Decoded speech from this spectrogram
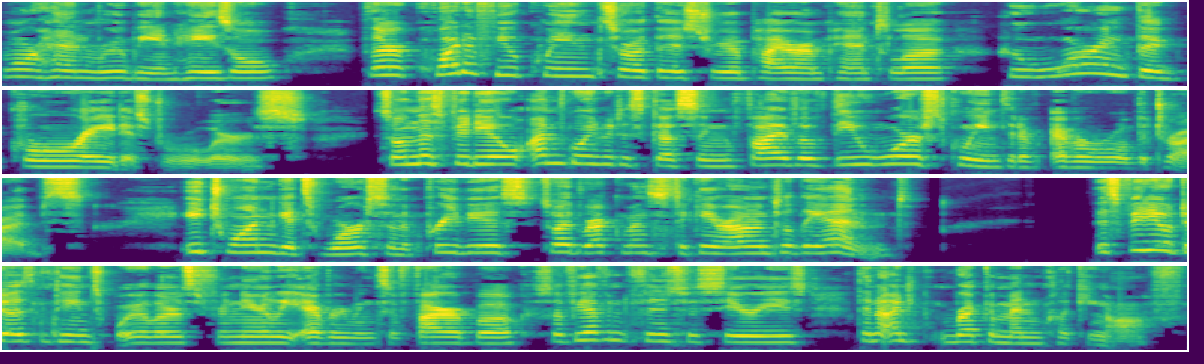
Moorhen, Ruby, and Hazel, but there are quite a few queens throughout the history of Pyrrhia and Pantala who weren't the greatest rulers. So in this video, I'm going to be discussing 5 of the worst queens that have ever ruled the tribes. Each one gets worse than the previous, so I'd recommend sticking around until the end. This video does contain spoilers for nearly every Wings of Fire book, so if you haven't finished the series, then I'd recommend clicking off.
